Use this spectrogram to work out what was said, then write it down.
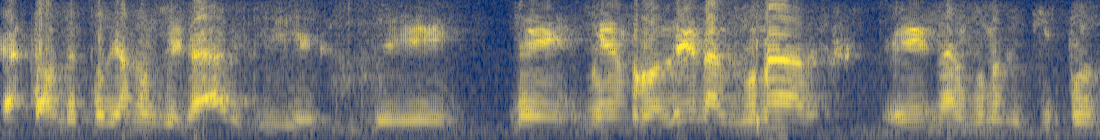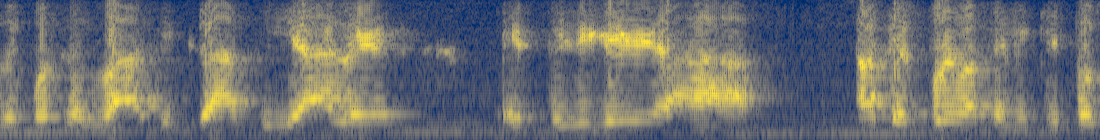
hasta dónde podíamos llegar y este, me, enrolé en algunas en algunos equipos de fuerzas básicas, filiales, este, llegué a, hacer pruebas en equipos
